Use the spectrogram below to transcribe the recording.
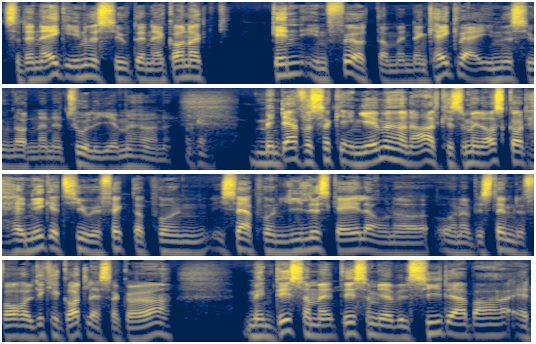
Så den er ikke invasiv, den er godt nok genindført der, men den kan ikke være invasiv, når den er naturlig hjemmehørende. Okay. Men derfor så kan en hjemmehørende art kan simpelthen også godt have negative effekter, på en, især på en lille skala under, under bestemte forhold. Det kan godt lade sig gøre. Men det som, er, det, som jeg vil sige, det er bare, at,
